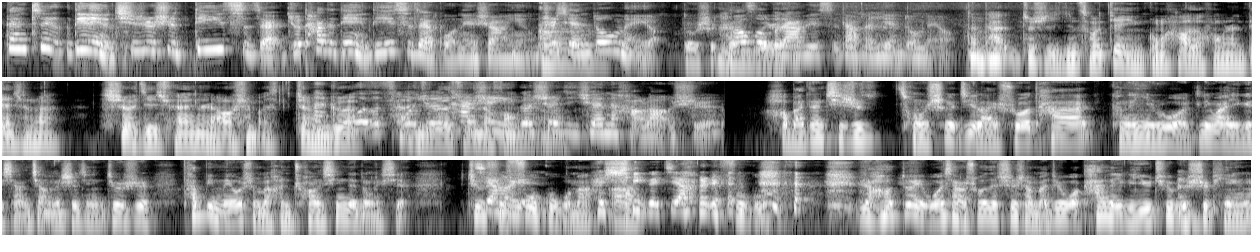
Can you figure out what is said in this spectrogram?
但这个电影其实是第一次在，就他的电影第一次在国内上映，之前都没有，都是包括布达佩斯大饭店都没有。但他就是已经从电影公号的红人变成了。设计圈，然后什么 整个我我觉得他是一个设计圈的好老师。好吧，但其实从设计来说，他可能引入我另外一个想讲的事情，就是他并没有什么很创新的东西。就是复古嘛，还是一个匠人复古。然后对我想说的是什么？就我看了一个 YouTube 的视频，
